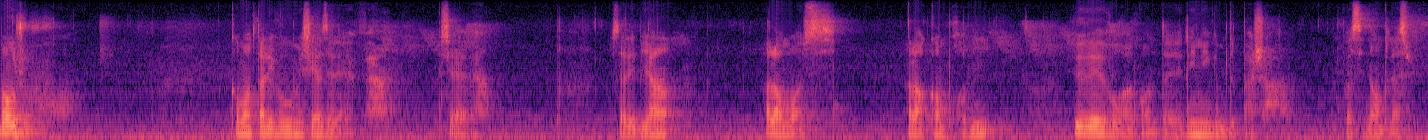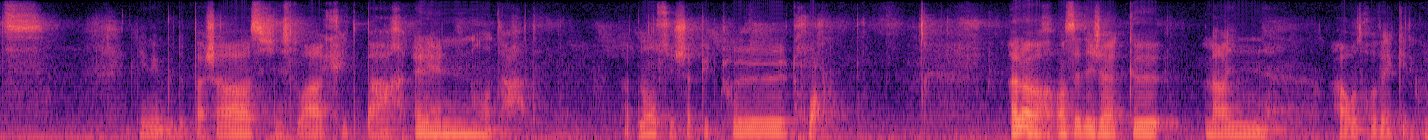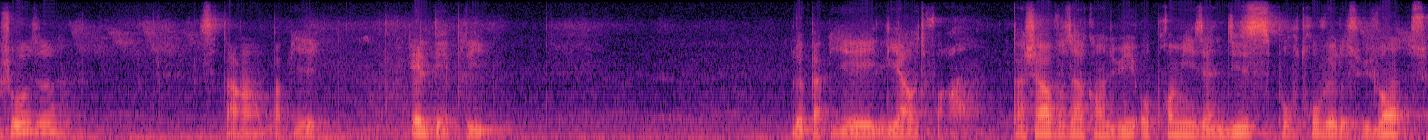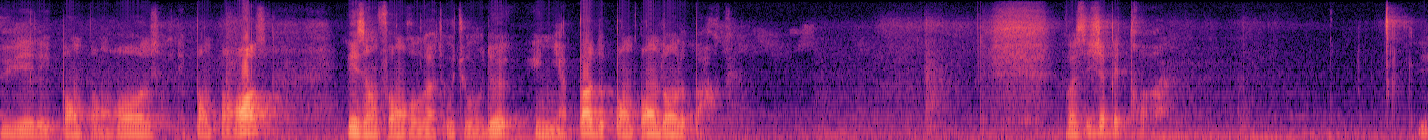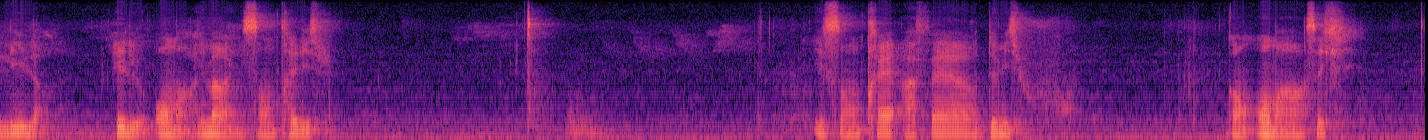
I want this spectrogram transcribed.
Bonjour. Comment allez-vous, mes chers élèves Mes vous allez bien? Alors moi aussi. Alors, comme promis, je vais vous raconter l'énigme de Pacha. Voici donc la suite. L'énigme de Pacha, c'est une histoire écrite par Hélène Montarde. Maintenant, c'est chapitre 3. Alors, on sait déjà que Marine a retrouvé quelque chose. C'est un papier. Elle déplie le papier, lit à haute voix. Pacha vous a conduit aux premiers indices pour trouver le suivant. Suivez les pompons roses. Les pompons roses. Les enfants regardent autour d'eux. Il n'y a pas de pompons dans le parc. Voici chapitre 3. Lila, Elio, Omar et Marine sont très déçus. Ils sont prêts à faire demi-tour. Quand Omar s'écrie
